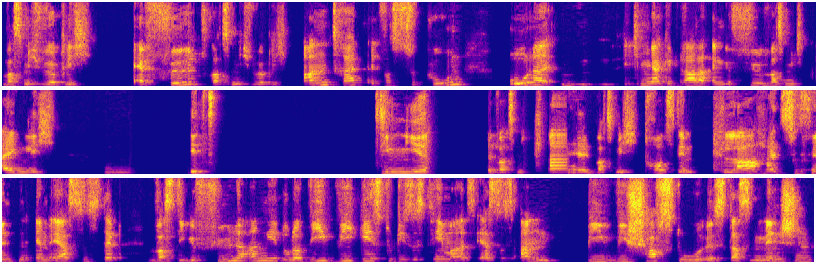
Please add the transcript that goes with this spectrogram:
was mich wirklich erfüllt, was mich wirklich antreibt, etwas zu tun, oder ich merke gerade ein Gefühl, was mich eigentlich dezimiert, was mich klein hält, was mich trotzdem Klarheit zu finden im ersten Step, was die Gefühle angeht? Oder wie, wie gehst du dieses Thema als erstes an? Wie, wie schaffst du es, dass Menschen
